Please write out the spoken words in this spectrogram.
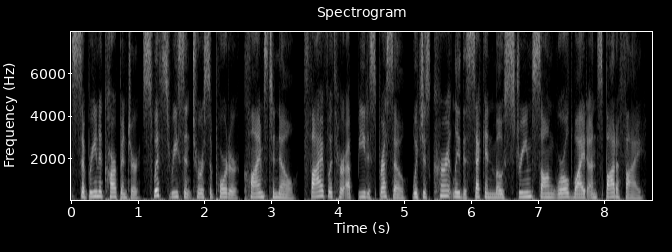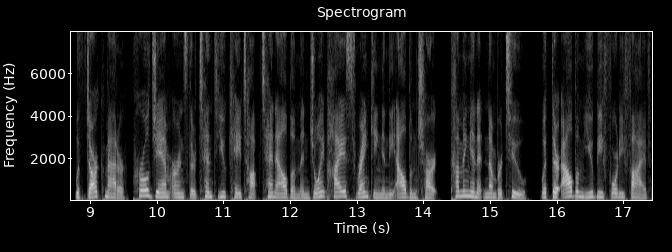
Sabrina Carpenter, Swift's recent tour supporter, climbs to no. 5 with her upbeat Espresso, which is currently the second most streamed song worldwide on Spotify. With Dark Matter, Pearl Jam earns their 10th UK Top 10 album and joint highest ranking in the album chart, coming in at number 2. With their album UB45,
